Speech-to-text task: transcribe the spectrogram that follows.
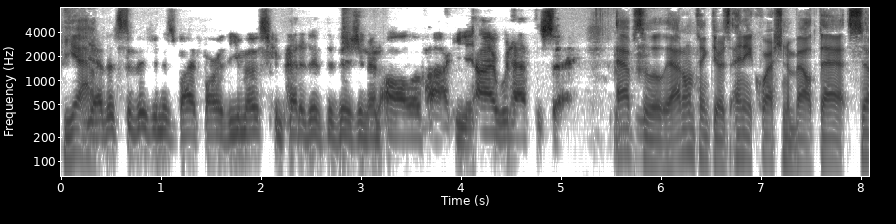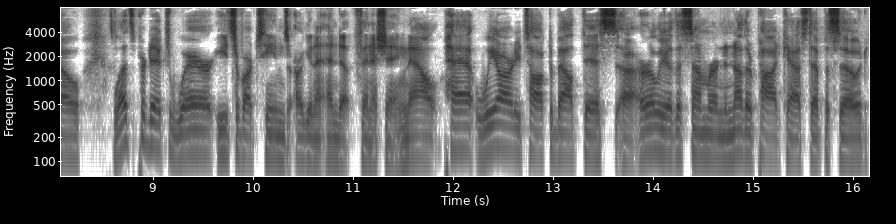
yeah, Yeah, this division is by far the most competitive division in all of hockey. I would have to say. Absolutely. I don't think there's any question about that. So let's predict where each of our teams are going to end up finishing. Now, Pat, we already talked about this uh, earlier this summer in another podcast episode.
